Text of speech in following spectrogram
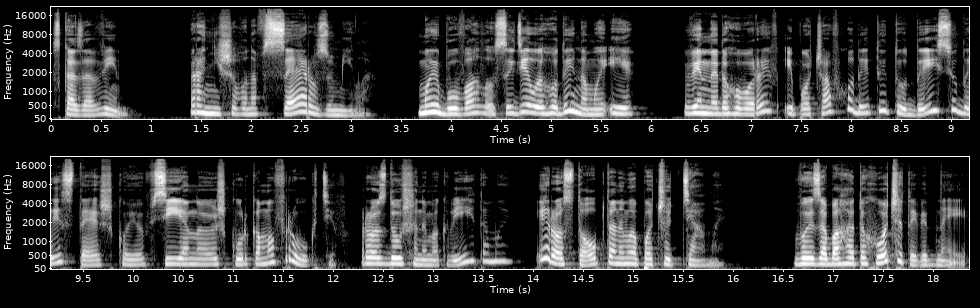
сказав він. Раніше вона все розуміла. Ми, бувало, сиділи годинами, і він не договорив і почав ходити туди й сюди стежкою, всіяною шкурками фруктів, роздушеними квітами і розтоптаними почуттями. Ви забагато хочете від неї,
